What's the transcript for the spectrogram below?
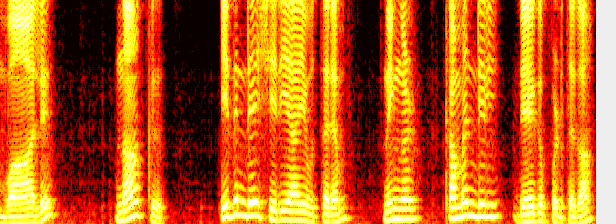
വാൽ നാക്ക്. ഇതിന്റെ ശരിയായ ഉത്തരം നിങ്ങൾ കമന്റിൽ രേഖപ്പെടുത്തുക.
